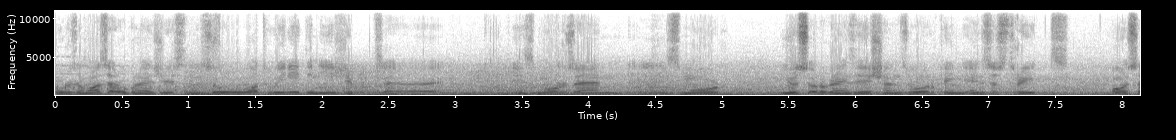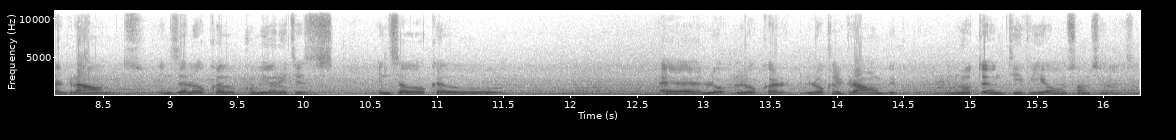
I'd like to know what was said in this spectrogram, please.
or the mother organizations. So what we need in Egypt uh, is more than is more youth organizations working in the streets on the ground, in the local communities, in the local uh, lo local local ground, not on TV or something like that.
